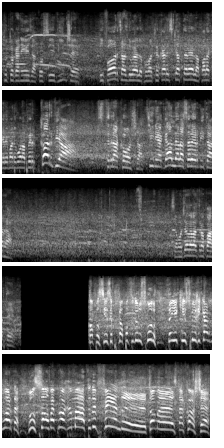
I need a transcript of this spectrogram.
Tutto Canesa, così vince di forza al duello, prova a cercare Schiattarella, palla che rimane buona per Corvia, Stracoscia, tiene a galla la Salernitana. Siamo già dall'altra parte. Só paciência, Portugal pode fazer o segundo. Tem aqui a subir Ricardo Horta. Gonçalo vai para o remate, defende. Toma Starcocha.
